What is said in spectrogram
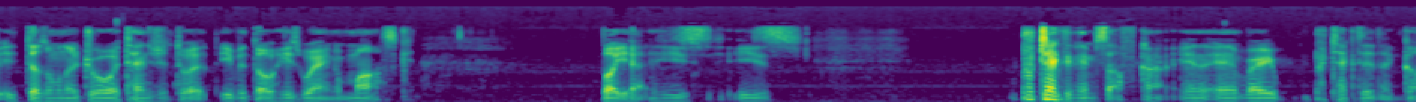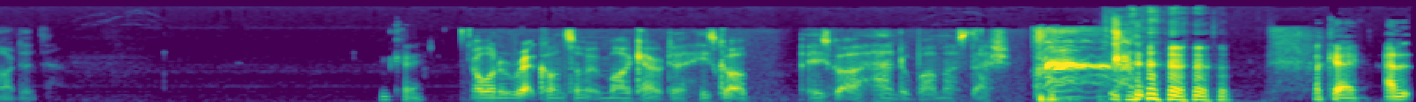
He doesn't want to draw attention to it, even though he's wearing a mask. But yeah, he's he's protecting himself, kind of, in, in very protected and guarded. Okay. I want to retcon something with my character. He's got a he's got a handlebar mustache. Okay. And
